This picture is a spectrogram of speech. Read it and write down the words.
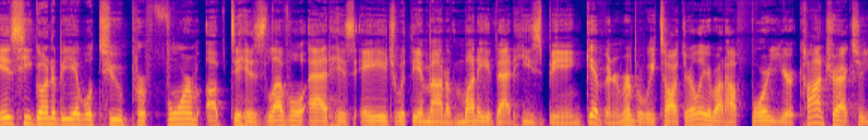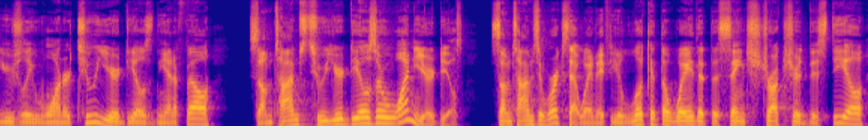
is he going to be able to perform up to his level at his age with the amount of money that he's being given? Remember, we talked earlier about how four year contracts are usually one or two year deals in the NFL. Sometimes two year deals or one year deals. Sometimes it works that way. And if you look at the way that the Saints structured this deal,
